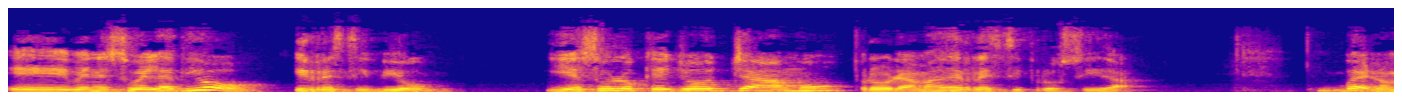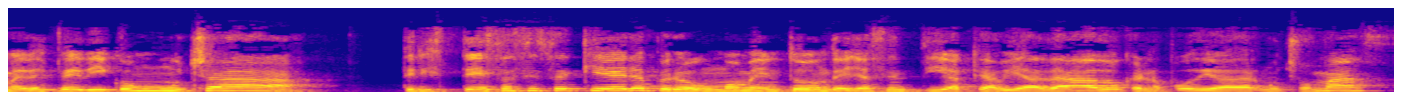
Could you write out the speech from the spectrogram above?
eh, Venezuela dio y recibió. Y eso es lo que yo llamo programas de reciprocidad. Bueno, me despedí con mucha tristeza, si se quiere, pero en un momento donde ella sentía que había dado, que no podía dar mucho más.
